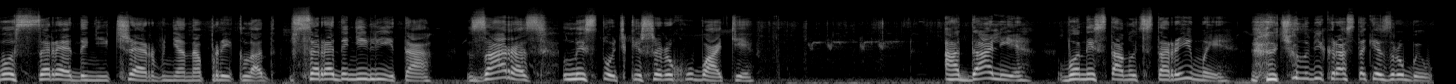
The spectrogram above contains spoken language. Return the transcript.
всередині червня, наприклад, всередині літа. Зараз листочки шерохуваті, а далі вони стануть старими. Чоловік раз таке зробив.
